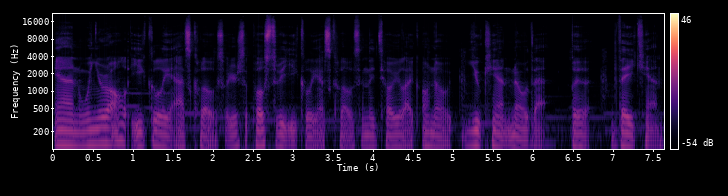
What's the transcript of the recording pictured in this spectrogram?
And when you're all equally as close, or you're supposed to be equally as close, and they tell you, like, oh no, you can't know that, but they can.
